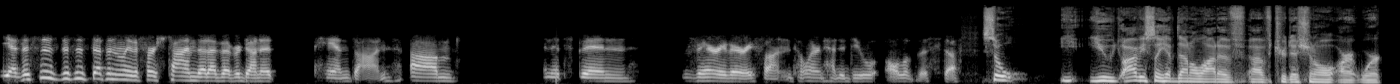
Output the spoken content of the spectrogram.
Yeah, this is this is definitely the first time that I've ever done it hands on. Um, and it's been very very fun to learn how to do all of this stuff. So you obviously have done a lot of, of traditional artwork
